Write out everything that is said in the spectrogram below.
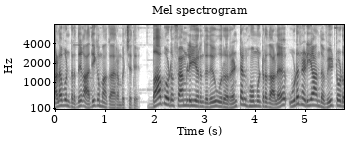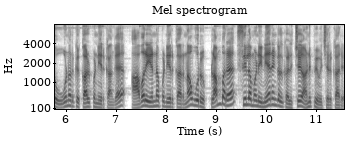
அளவுன்றது அதிகமாக ஆரம்பிச்சது. பாபோட ஃபேமிலி இருந்தது ஒரு ரெண்டல் ஹோம்ன்றதால உடனடியா அந்த வீட்டோட ஓனருக்கு கால் பண்ணியிருக்காங்க. அவர் என்ன பண்ணியிருக்காருன்னா ஒரு பிளம்பரை சில மணி நேரங்கள் கழிச்சு அனுப்பி வச்சிருக்காரு.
